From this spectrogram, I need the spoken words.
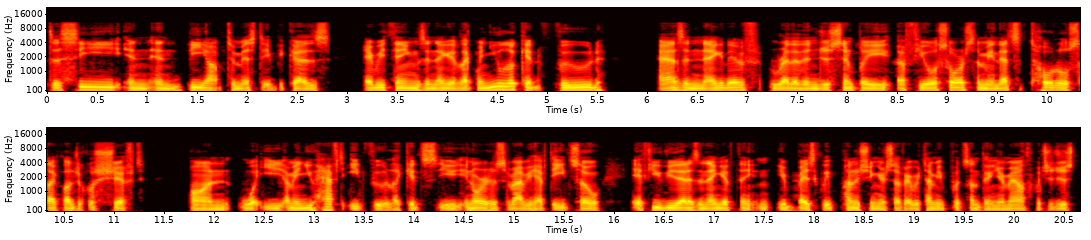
to see and and be optimistic because everything's a negative. Like when you look at food as a negative rather than just simply a fuel source, I mean, that's a total psychological shift on what you i mean you have to eat food like it's you, in order to survive you have to eat. So if you view that as a negative thing you're basically punishing yourself every time you put something in your mouth which is just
